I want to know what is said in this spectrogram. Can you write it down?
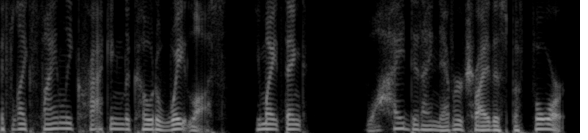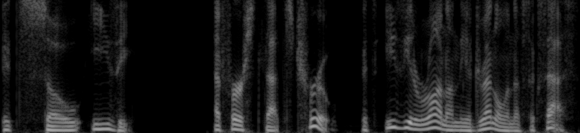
It's like finally cracking the code of weight loss. You might think, why did I never try this before? It's so easy. At first, that's true. It's easy to run on the adrenaline of success.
